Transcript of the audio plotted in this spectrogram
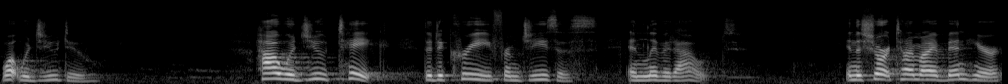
what would you do? How would you take the decree from Jesus and live it out? In the short time I have been here,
